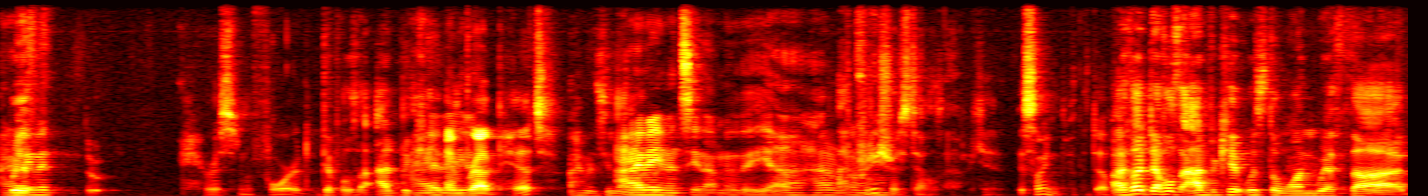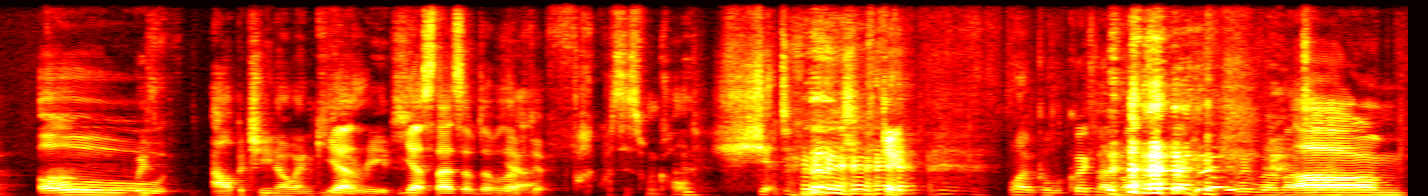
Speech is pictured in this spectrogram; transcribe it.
I haven't with- even, Harrison Ford Devil's I Advocate. haven't and even- Brad Pitt. I haven't seen that. I haven't one. even seen that movie. Yeah, I don't know. I'm pretty sure it's Devil's Advocate. It's something with the devil. I thought Devil's Advocate was the one with uh, Oh. um, with Al Pacino and Keanu yeah, Reeves. Yes, that's a Devil's Yeah. Advocate. Fuck, what's this one called? Shit. okay. What? Cool, quick lead box. quick, quick lead box. Um,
